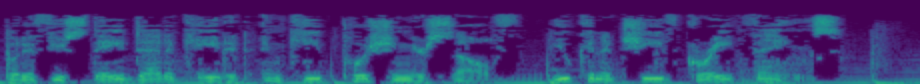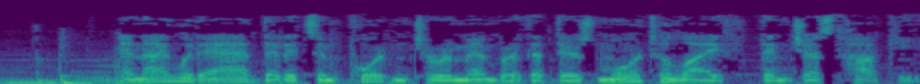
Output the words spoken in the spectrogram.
but if you stay dedicated and keep pushing yourself, you can achieve great things. And I would add that it's important to remember that there's more to life than just hockey.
